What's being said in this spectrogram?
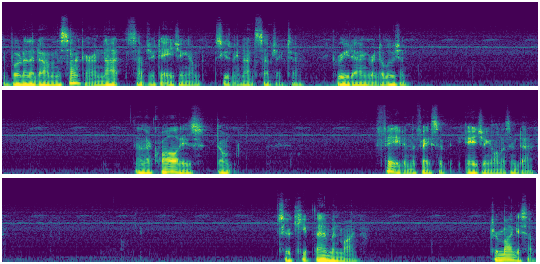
the Buddha, the Dharma, and the Sangha are not subject to aging, um, excuse me, not subject to greed, anger, and delusion. And their qualities don't fade in the face of aging, illness, and death. So keep them in mind. To remind yourself,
